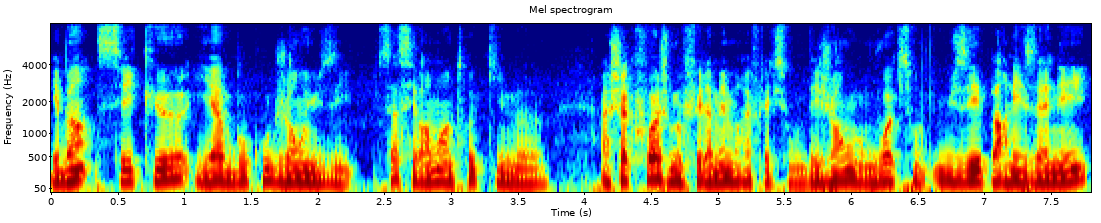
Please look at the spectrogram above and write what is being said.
eh ben, c'est qu'il y a beaucoup de gens usés. Ça, c'est vraiment un truc qui me, à chaque fois, je me fais la même réflexion. Des gens, on voit qu'ils sont usés par les années,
